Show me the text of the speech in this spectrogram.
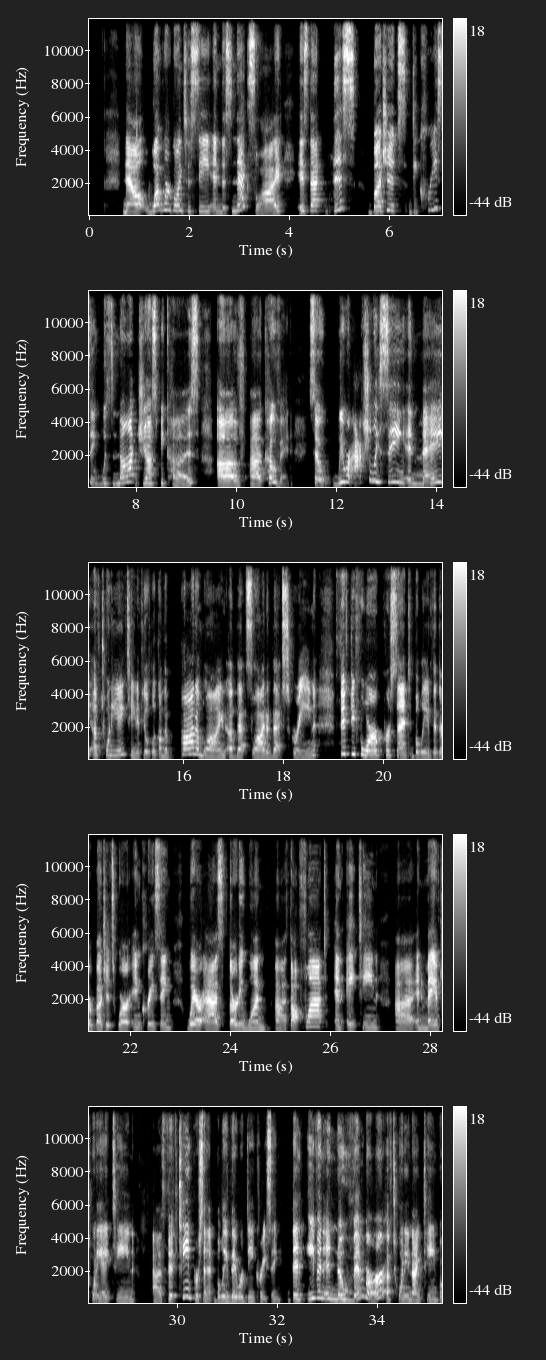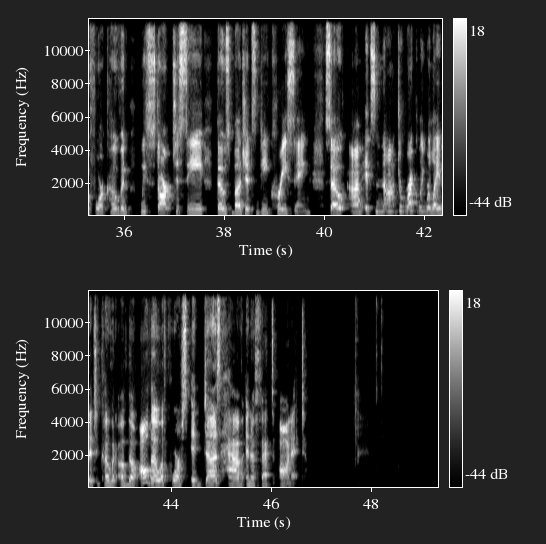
Now, what we're going to see in this next slide is that this budgets decreasing was not just because of uh, COVID. So we were actually seeing in May of 2018, if you'll look on the bottom line of that slide of that screen, 54% believed that their budgets were increasing, whereas 31 uh, thought flat and 18 uh, in May of 2018 uh, 15% believe they were decreasing. Then, even in November of 2019, before COVID, we start to see those budgets decreasing. So, um, it's not directly related to COVID, the, although, of course, it does have an effect on it.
